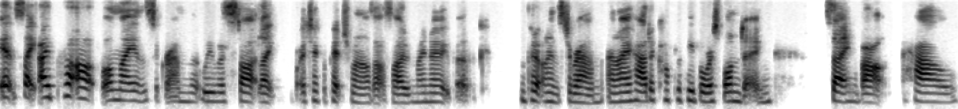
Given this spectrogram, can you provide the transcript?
It's like I put up on my Instagram that we would start like I took a picture when I was outside with my notebook and put it on Instagram, and I had a couple of people responding, saying about how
